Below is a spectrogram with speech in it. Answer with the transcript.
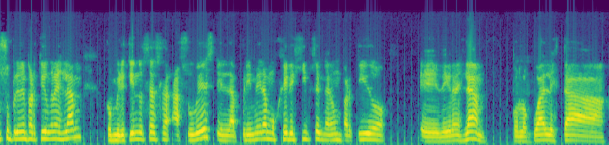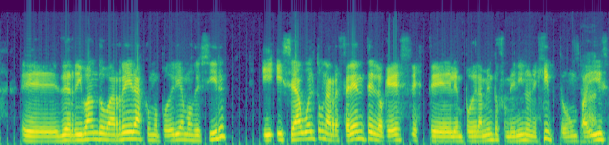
su primer partido en Grand Slam, convirtiéndose a, su vez en la primera mujer egipcia en ganar un partido eh, de Grand Slam, por lo cual está eh, derribando barreras, como podríamos decir, y, se ha vuelto una referente en lo que es este, el empoderamiento femenino en Egipto, un país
